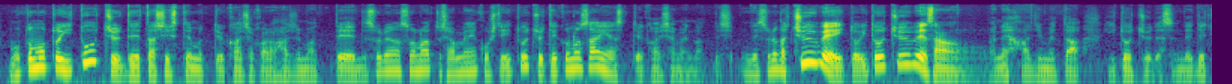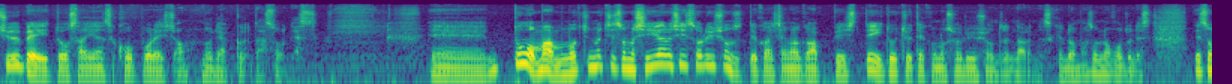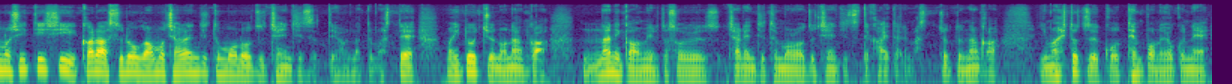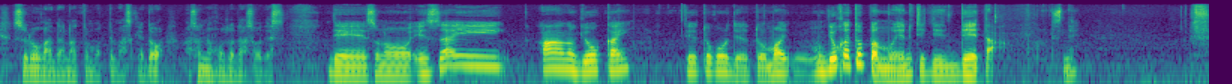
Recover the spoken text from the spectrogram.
もともと伊藤忠データシステムっていう会社から始まって、で、それがその後社名変更して伊藤忠テクノサイエンスっていう会社名になってし、で、それが中米伊藤、伊藤忠米さんがね、始めた伊藤忠ですんで、で、中米伊藤サイエンスコーポレーションの略だそうです。えー、と、まあ、後々その CRC ソリューションズっていう会社が合併して、伊藤忠テクノソリューションズになるんですけど、まあ、そんなことです。で、その CTC からスローガンも Challenging Tomorrow's Changes っていう風になってまして、まあ、伊藤忠のなんか、何かを見るとそういう Challenging Tomorrow's Changes って書いてあります。ちょっとなんか、今一つ、こう、テンポのよくね、スローガンだなと思ってますけど、まあ、そんなことだそうです。で、その SI の業界っていうところで言うと、まあ、業界トップはもう NTT データですね。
